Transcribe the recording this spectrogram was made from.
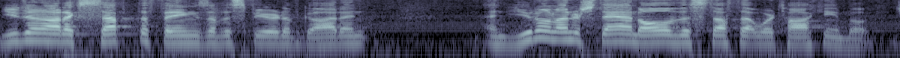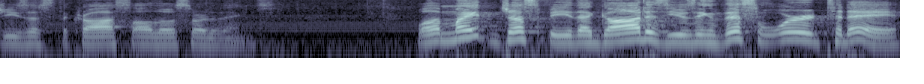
You do not accept the things of the Spirit of God, and and you don't understand all of this stuff that we're talking about Jesus, the cross, all those sort of things. Well, it might just be that God is using this word today,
